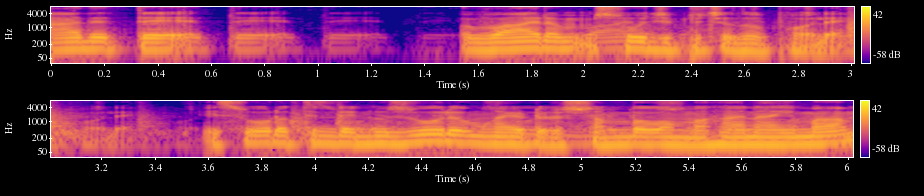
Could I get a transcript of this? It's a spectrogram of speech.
ആദ്യത്തെ വാരം സൂചിപ്പിച്ചതുപോലെ. ഈ സൂറത്തിന്റെ നുസൂലുമായിട്ടൊരു സംഭവം മഹാനായ ഇമാം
